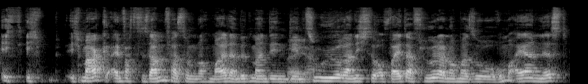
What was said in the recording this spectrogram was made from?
ich, ich, ich mag einfach Zusammenfassungen nochmal, damit man den, den ja. Zuhörer nicht so auf weiter Flur da nochmal so rumeiern lässt.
